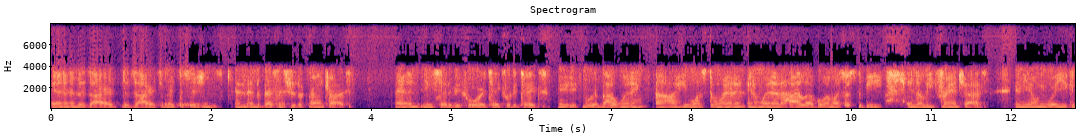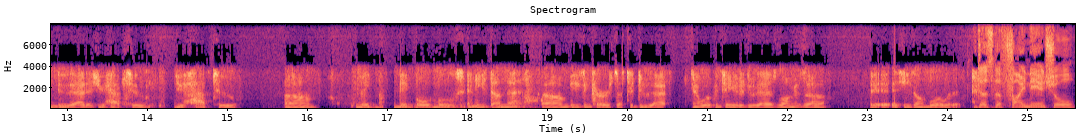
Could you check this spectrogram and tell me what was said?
and a desire desire to make decisions in, in, the best interest of the franchise. And he said it before: it takes what it takes. We're about winning. Uh, he wants to win and, and, win at a high level, and wants us to be an elite franchise. And the only way you can do that is you have to you have to um, make big bold moves, and he's done that. Um, he's encouraged us to do that, and we'll continue to do that as long as. Uh, if she's on board with it. Does the financial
